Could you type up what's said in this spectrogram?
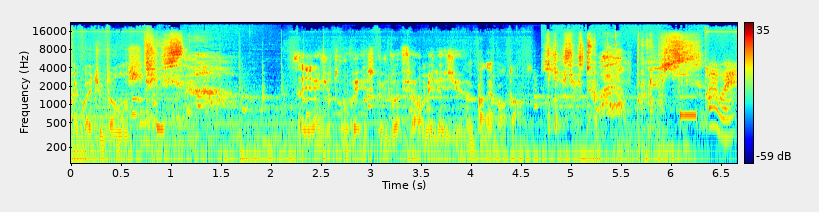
À quoi tu penses Plus ça. Ça y est, j'ai trouvé. Est-ce que je dois fermer les yeux Pas d'importance. Les étoiles en plus. Ah ouais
